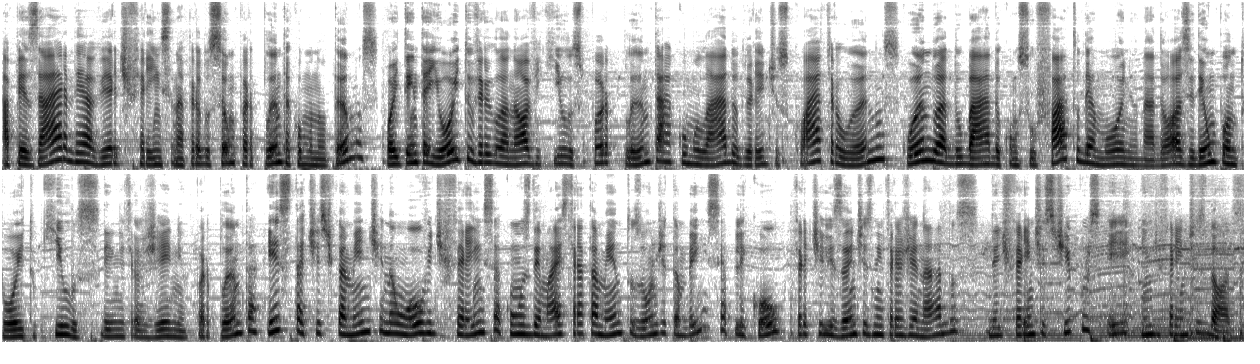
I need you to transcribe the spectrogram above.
Apesar de haver diferença na produção por planta, como notamos, 88,9 kg por planta acumulado durante os 4 anos, quando adubado com sulfato de amônio na dose de 1,8 kg de nitrogênio por planta, estatisticamente não houve diferença diferença com os demais tratamentos, onde também se aplicou fertilizantes nitrogenados de diferentes tipos e em diferentes doses.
